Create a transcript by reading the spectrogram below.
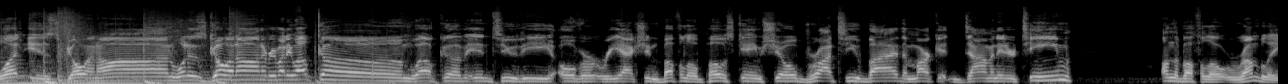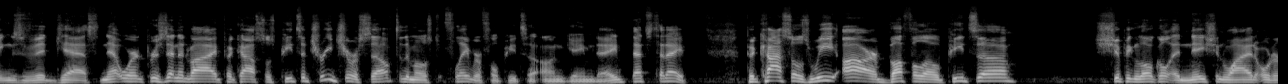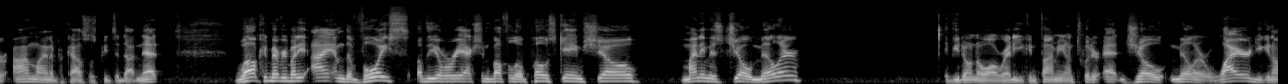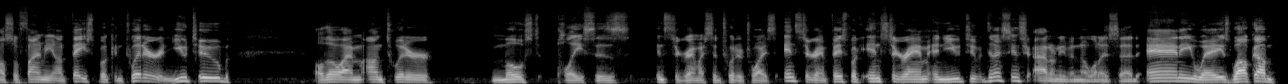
What is going on? What is going on, everybody? Welcome. Welcome into the Overreaction Buffalo Post Game Show brought to you by the Market Dominator team on the Buffalo Rumblings Vidcast Network, presented by Picasso's Pizza. Treat yourself to the most flavorful pizza on game day. That's today. Picasso's, we are Buffalo Pizza, shipping local and nationwide. Order online at picassospizza.net. Welcome, everybody. I am the voice of the Overreaction Buffalo post game show. My name is Joe Miller. If you don't know already, you can find me on Twitter at Joe Miller Wired. You can also find me on Facebook and Twitter and YouTube. Although I'm on Twitter most places, Instagram. I said Twitter twice. Instagram, Facebook, Instagram, and YouTube. Did I say Instagram? I don't even know what I said. Anyways, welcome.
